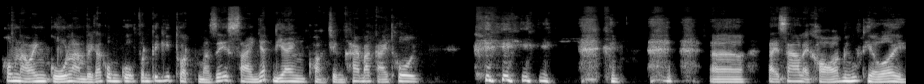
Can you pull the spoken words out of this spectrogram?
Hôm nào anh cố làm về các công cụ phân tích kỹ thuật mà dễ xài nhất đi anh khoảng chừng hai ba cái thôi. À, tại sao lại khó Minh Phúc Thiều ơi?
